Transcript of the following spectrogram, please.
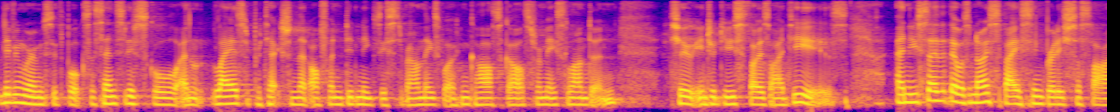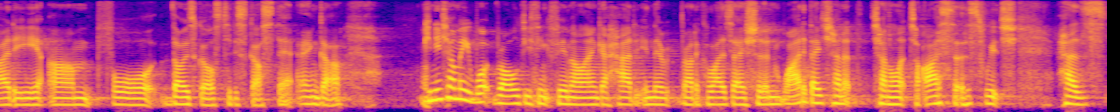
living rooms with books, a sensitive school, and layers of protection that often didn't exist around these working class girls from East London to introduce those ideas. And you say that there was no space in British society um, for those girls to discuss their anger. Can you tell me what role do you think female anger had in their radicalisation and why did they channel it to ISIS, which has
